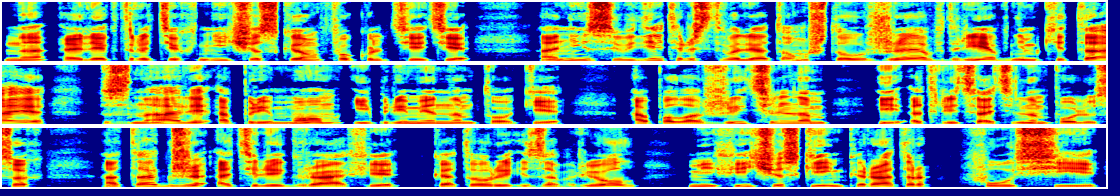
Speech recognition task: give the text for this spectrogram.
На электротехническом факультете они свидетельствовали о том, что уже в Древнем Китае знали о прямом и переменном токе, о положительном и отрицательном полюсах, а также о телеграфе, который изобрел мифический император Фуси,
